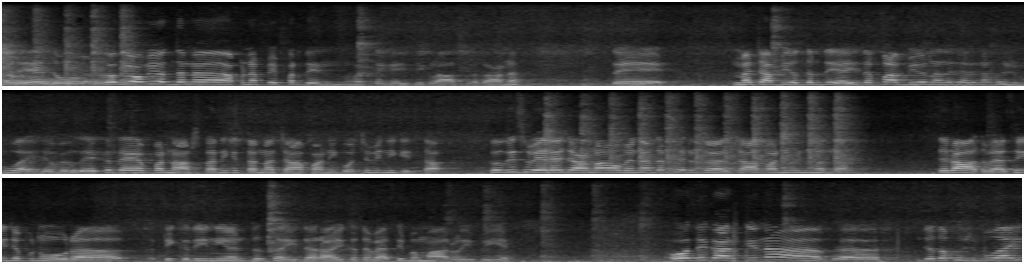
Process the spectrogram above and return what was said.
ਘਰੇ ਦੋ ਕਿਉਂਕਿ ਉਹ ਵੀ ਉਦੋਂ ਆਪਣਾ ਪੇਪਰ ਦੇਣ ਵਾਸਤੇ ਗਈ ਸੀ ਕਲਾਸ ਲਗਾਉਣ। ਤੇ ਮੈਂ ਚਾਬੀ ਉਧਰ ਦੇ ਆਈ ਤਾਂ ਭਾਬੀ ਉਹਨਾਂ ਦੇ ਘਰ ਨਾ ਖੁਸ਼ਬੂ ਆਈ ਜਾਵੇ। ਇੱਕ ਤੇ ਆਪਾਂ ਨਾਸ਼ਤਾ ਨਹੀਂ ਕੀਤਾ ਨਾ ਚਾਹ ਪਾਣੀ ਕੁਝ ਵੀ ਨਹੀਂ ਕੀਤਾ। ਕਿਉਂਕਿ ਸਵੇਰੇ ਜਾਣਾ ਹੋਵੇ ਨਾ ਤਾਂ ਫਿਰ ਕ- ਚਾਹ ਪਾਣੀ ਵੀ ਨਹੀਂ ਬੰਦਾ ਤੇ ਰਾਤ ਵੈਸੇ ਹੀ ਜਪਨੂਰ ਟਿਕਦੀ ਨਹੀਂ ਹੈ ਸਹੀ ਤਰ੍ਹਾਂ ਇੱਕ ਤਾਂ ਵੈਸੇ ਹੀ ਬਿਮਾਰ ਹੋਈ ਪਈ ਹੈ। ਉਹਦੇ ਕਰਕੇ ਨਾ ਅਹ, ਜਦੋਂ ਖੁਸ਼ਬੂ ਆਈ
